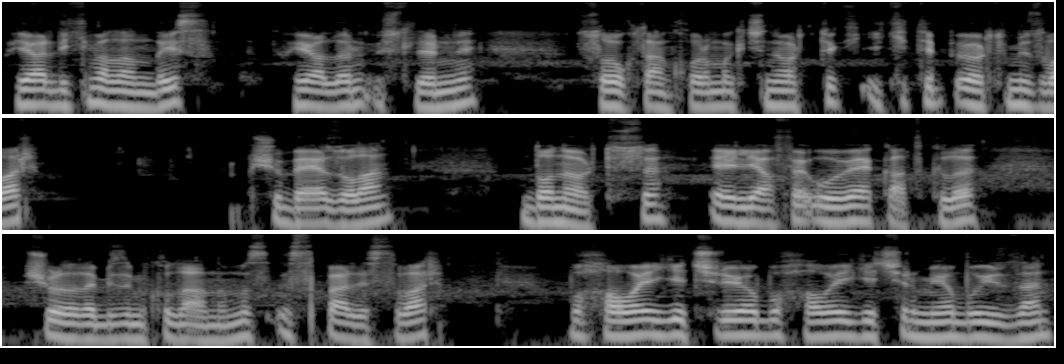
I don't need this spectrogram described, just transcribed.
hıyar dikim alanındayız. Hıyarların üstlerini soğuktan korumak için örttük. İki tip örtümüz var. Şu beyaz olan don örtüsü. Elyaf ve UV katkılı. Şurada da bizim kullandığımız ısı var. Bu havayı geçiriyor, bu havayı geçirmiyor. Bu yüzden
